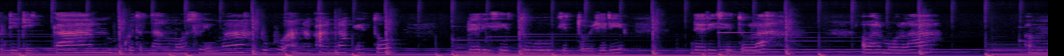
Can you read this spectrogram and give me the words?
pendidikan buku tentang muslimah buku anak-anak itu dari situ gitu jadi dari situlah awal mula um,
